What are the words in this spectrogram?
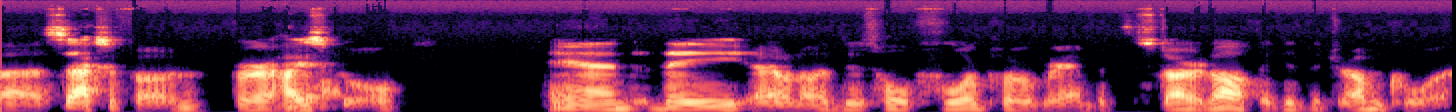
uh, saxophone for high school, and they I don't know this whole floor program. But to start it off, they did the drum corps,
